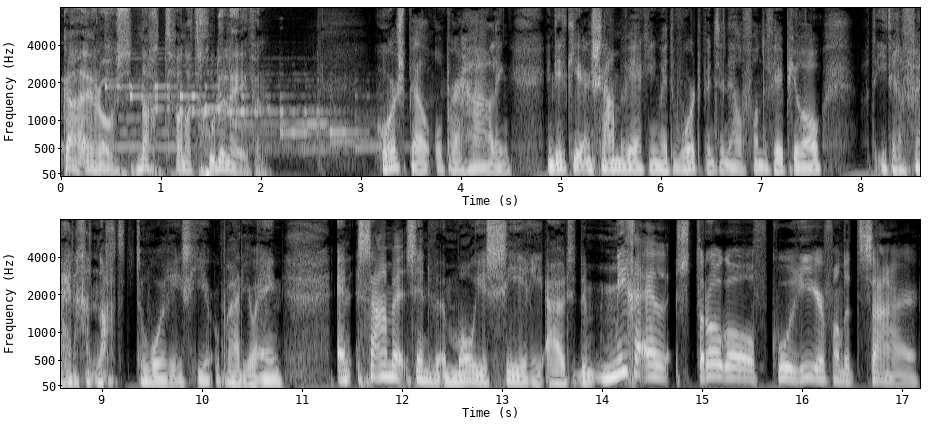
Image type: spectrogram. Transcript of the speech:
KRO's Nacht van het Goede Leven. Hoorspel op herhaling. En dit keer in samenwerking met Woord.nl van de VPRO wat iedere vrijdagnacht te horen is hier op Radio 1. En samen zenden we een mooie serie uit. De Michael Strogoff, Courier van de Tsaar.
